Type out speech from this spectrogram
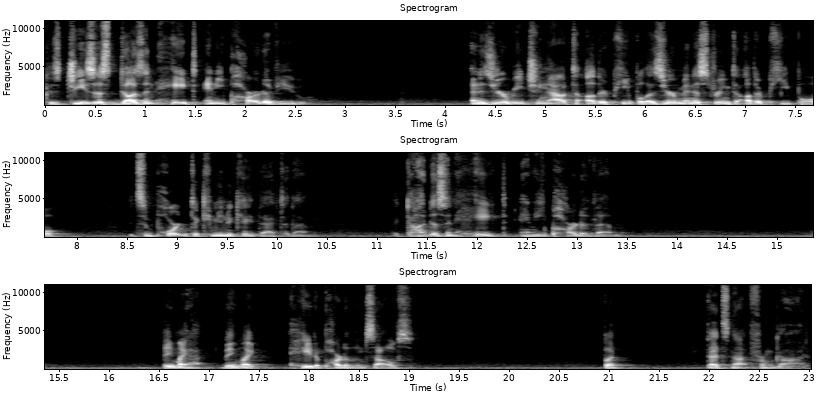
Because Jesus doesn't hate any part of you. And as you're reaching out to other people, as you're ministering to other people, it's important to communicate that to them. that God doesn't hate any part of them. They might, they might hate a part of themselves, but that's not from God.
